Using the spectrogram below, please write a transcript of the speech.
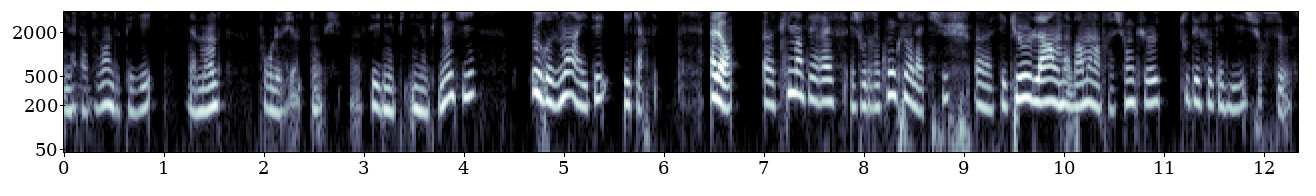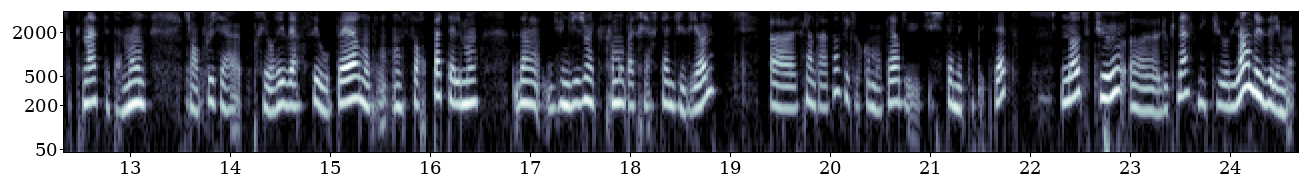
il n'a pas besoin de payer d'amende pour le viol. Donc c'est une, une opinion qui, heureusement, a été écartée. Alors, euh, ce qui m'intéresse, et je voudrais conclure là-dessus, euh, c'est que là, on a vraiment l'impression que tout est focalisé sur ce, CNAS, cette amende, qui en plus est a priori versée au père, donc on ne sort pas tellement d'une vision extrêmement patriarcale du viol. Euh, ce qui est intéressant, c'est que le commentaire du, du Shitam set note que le CNAS n'est que l'un des éléments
